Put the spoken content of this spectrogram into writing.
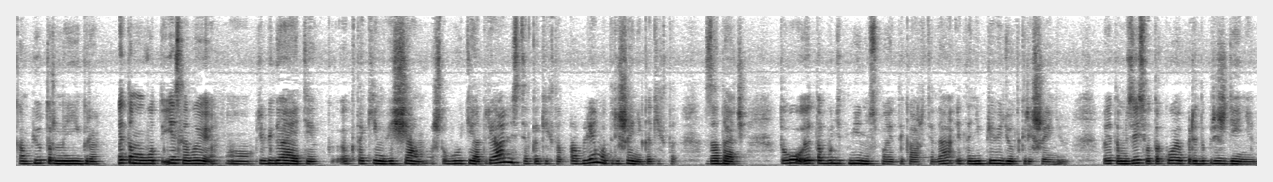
компьютерные игры. Поэтому вот если вы э, прибегаете к таким вещам, чтобы уйти от реальности, от каких-то проблем, от решения каких-то задач, то это будет минус по этой карте, да, это не приведет к решению. Поэтому здесь вот такое предупреждение.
